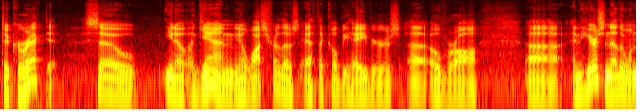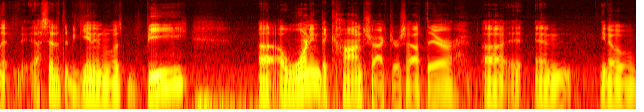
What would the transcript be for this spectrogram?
to correct it. So, you know, again, you know, watch for those ethical behaviors uh, overall. Uh, and here's another one that I said at the beginning was be uh, a warning to contractors out there. Uh, and you know,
